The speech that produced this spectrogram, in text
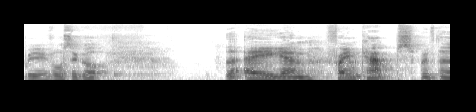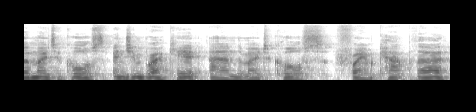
We've also got the AEM frame caps with the MotoCorse engine bracket and the MotoCorse frame cap there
